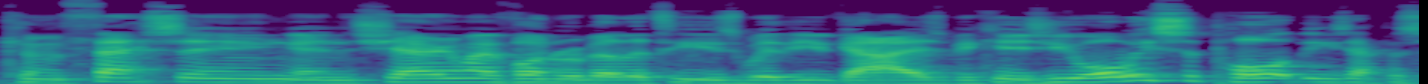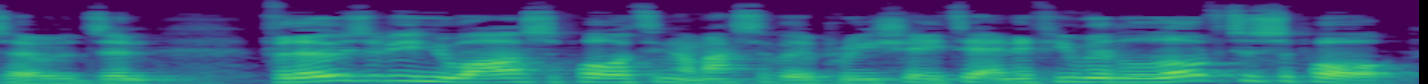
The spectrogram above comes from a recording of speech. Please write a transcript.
confessing and sharing my vulnerabilities with you guys because you always support these episodes. And for those of you who are supporting, I massively appreciate it. And if you would love to support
